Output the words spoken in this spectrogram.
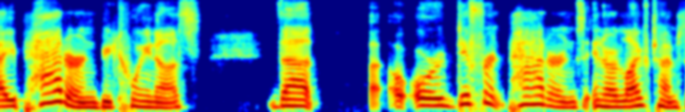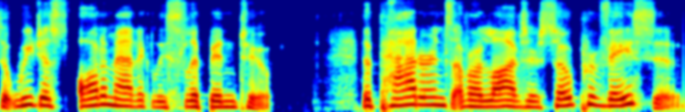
a pattern between us that uh, or different patterns in our lifetimes that we just automatically slip into. The patterns of our lives are so pervasive.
